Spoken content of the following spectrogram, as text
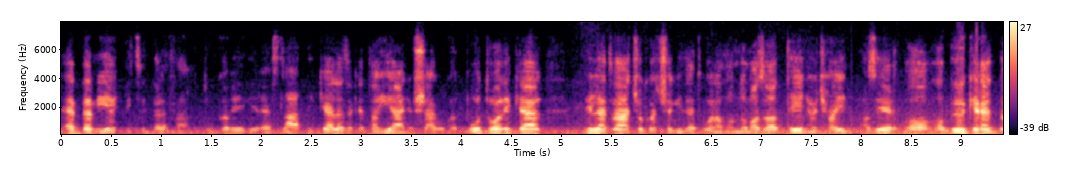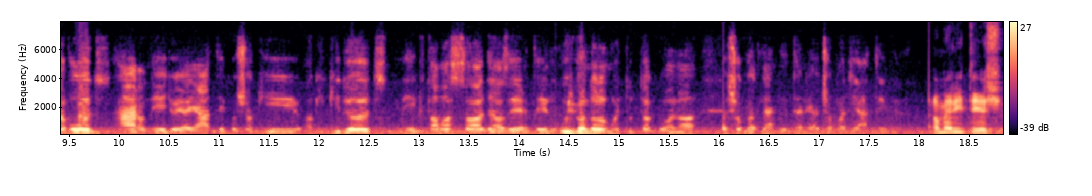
Ebben mi egy picit belefáradtunk a végére, ezt látni kell, ezeket a hiányosságokat pótolni kell, illetve hát sokat segített volna, mondom, az a tény, hogyha itt azért a, a bőkeretben volt három-négy olyan játékos, aki, aki kidőlt még tavasszal, de azért én úgy gondolom, hogy tudtak volna sokat lendíteni a csapatjátékot. A merítés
